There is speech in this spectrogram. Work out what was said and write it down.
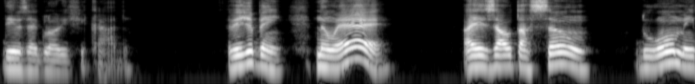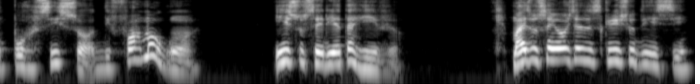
Deus é glorificado. Veja bem, não é a exaltação do homem por si só, de forma alguma. Isso seria terrível. Mas o Senhor Jesus Cristo disse:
